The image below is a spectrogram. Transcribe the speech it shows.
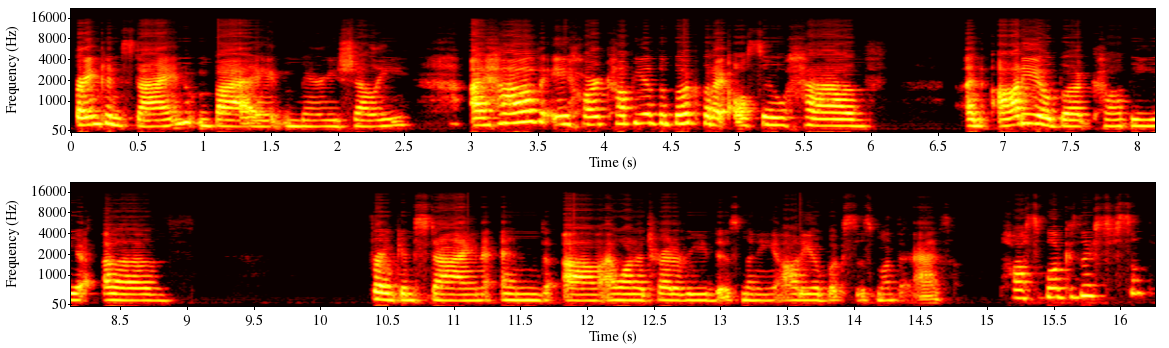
Frankenstein by Mary Shelley. I have a hard copy of the book, but I also have an audiobook copy of Frankenstein, and uh, I want to try to read as many audiobooks this month as possible because there's just something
